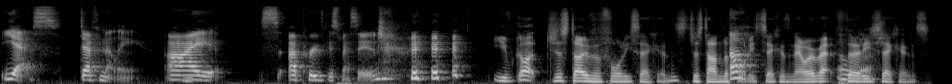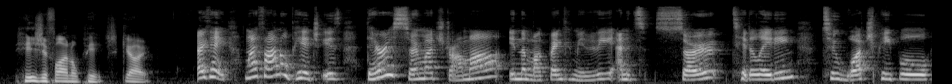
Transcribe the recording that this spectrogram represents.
Yes, definitely. I s- approve this message. You've got just over forty seconds, just under Oh. forty seconds now. We're about oh, thirty gosh. seconds. Here's your final pitch. Go. Okay, my final pitch is there is so much drama in the mukbang community, and it's so titillating to watch people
